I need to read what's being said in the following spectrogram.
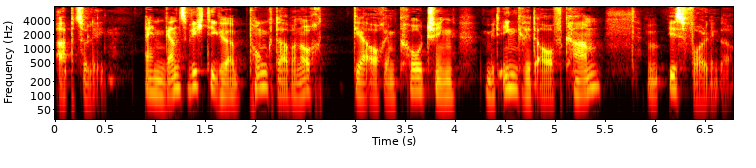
abzulegen. Ein ganz wichtiger Punkt aber noch, der auch im Coaching mit Ingrid aufkam, ist folgender.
